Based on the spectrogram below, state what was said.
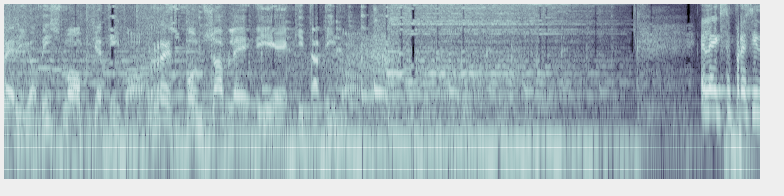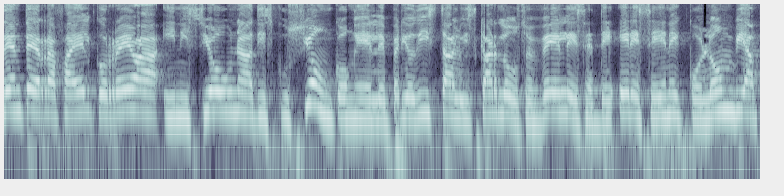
Periodismo objetivo, responsable y equitativo. El expresidente Rafael Correa inició una discusión con el periodista Luis Carlos Vélez de RCN Colombia,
